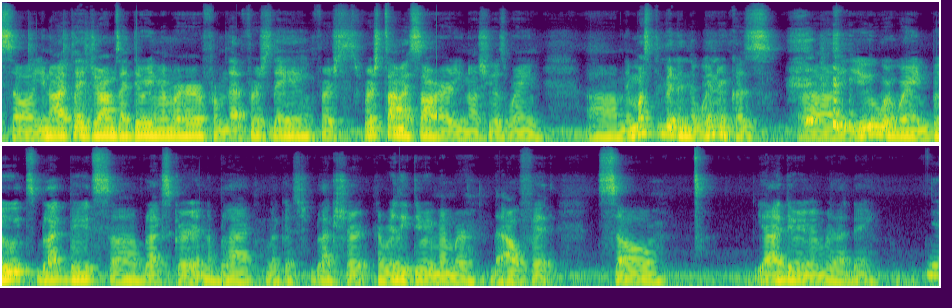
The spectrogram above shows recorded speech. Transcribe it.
so, you know, I played drums. I do remember her from that first day. First first time I saw her, you know, she was wearing, um, it must have been in the winter because uh, you were wearing boots, black boots, uh, black skirt, and a black, like a sh- black shirt. I really do remember the outfit. So, yeah, I do remember that day. Yeah.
